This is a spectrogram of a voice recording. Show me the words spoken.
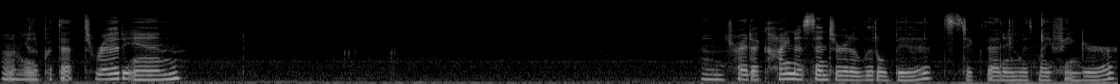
I'm going to put that thread in and try to kind of center it a little bit. Stick that in with my finger.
